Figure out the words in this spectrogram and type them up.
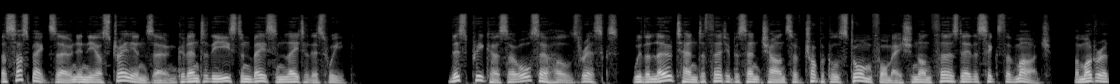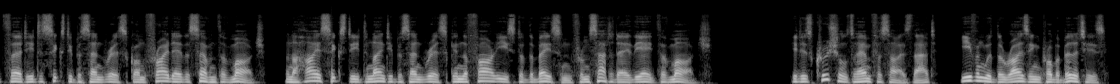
a suspect zone in the Australian zone could enter the eastern basin later this week. This precursor also holds risks, with a low 10 to 30% chance of tropical storm formation on Thursday the 6th of March, a moderate 30 to 60% risk on Friday the 7th of March, and a high 60 to 90% risk in the far east of the basin from Saturday the 8th of March. It is crucial to emphasize that, even with the rising probabilities,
